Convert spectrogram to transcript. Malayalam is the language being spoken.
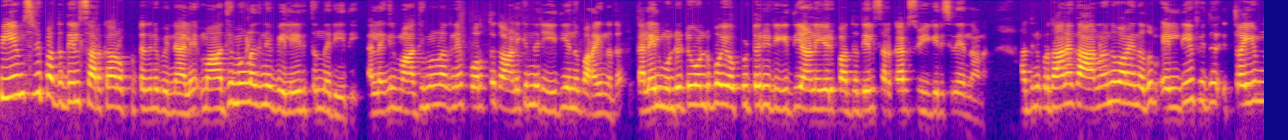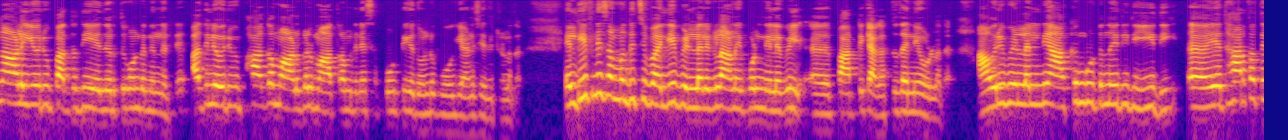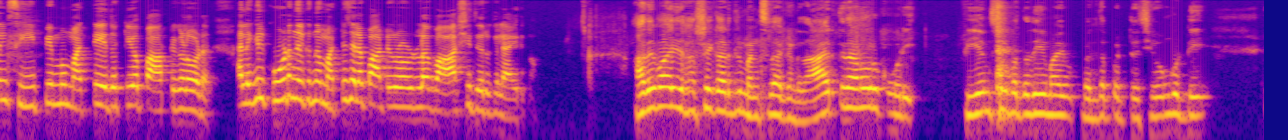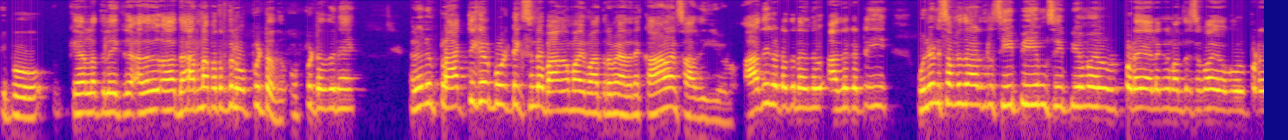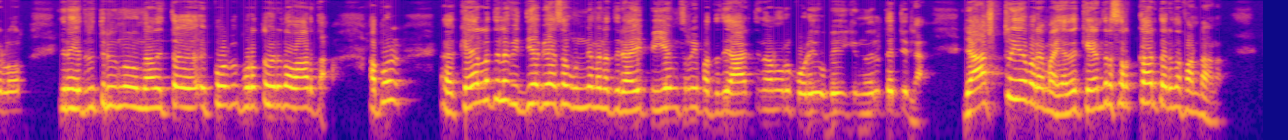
പി എം ശ്രീ പദ്ധതിയിൽ സർക്കാർ ഒപ്പിട്ടതിന് പിന്നാലെ മാധ്യമങ്ങൾ അതിനെ വിലയിരുത്തുന്ന രീതി അല്ലെങ്കിൽ മാധ്യമങ്ങൾ അതിനെ പുറത്ത് കാണിക്കുന്ന രീതി എന്ന് പറയുന്നത് തലയിൽ മുണ്ടിട്ട് കൊണ്ടുപോയി ഒപ്പിട്ട ഒരു രീതിയാണ് ഈ ഒരു പദ്ധതിയിൽ സർക്കാർ സ്വീകരിച്ചത് എന്നാണ്. അതിന് പ്രധാന കാരണം എന്ന് പറയുന്നതും എൽ ഡി എഫ് ഇത് ഇത്രയും നാൾ ഈ ഒരു പദ്ധതിയെ എതിർത്തുകൊണ്ട് നിന്നിട്ട് അതിലെ ഒരു വിഭാഗം ആളുകൾ മാത്രം ഇതിനെ സപ്പോർട്ട് ചെയ്തുകൊണ്ട് പോവുകയാണ് ചെയ്തിട്ടുള്ളത്. എൽ ഡി എഫിനെ സംബന്ധിച്ച് വലിയ വിള്ളലുകളാണ് ഇപ്പോൾ നിലവിൽ ഏഹ്, പാർട്ടിക്ക് അകത്ത് തന്നെ ഉള്ളത്. ആ ഒരു വിള്ളലിനെ ആക്കം കൂട്ടുന്ന ഒരു രീതി യഥാർത്ഥത്തിൽ സി പി എമ്മും മറ്റേതൊക്കെയോ പാർട്ടികളോട് അല്ലെങ്കിൽ കൂടെ നിൽക്കുന്ന മറ്റു ചില പാർട്ടികളോടുള്ള വാശി തീർക്കലായിരുന്നു. ആദ്യമായി ഹർഷ കാര്യത്തിൽ മനസ്സിലാക്കേണ്ടത് ആയിരത്തി നാനൂറ് കോടി പി എം സി പദ്ധതിയുമായി ബന്ധപ്പെട്ട് ശിവൻകുട്ടി ഇപ്പോ കേരളത്തിലേക്ക് അതായത് ആ ധാരണാപത്രത്തിൽ ഒപ്പിട്ടത് ഒപ്പിട്ടതിനെ അതിന് പ്രാക്ടിക്കൽ പൊളിറ്റിക്സിന്റെ ഭാഗമായി മാത്രമേ അതിനെ കാണാൻ സാധിക്കുകയുള്ളൂ. ആദ്യഘട്ടത്തിൽ അതിന് ആദ്യഘട്ടം ഈ മുന്നണി സംവിധാനത്തിൽ C P M C P M ഉൾപ്പെടെ അല്ലെങ്കിൽ മന്ത്രിസഭാ യോഗം ഉൾപ്പെടെയുള്ളവർ ഇതിനെ എതിർത്തിരുന്നു എന്നാണ് ഇപ്പോൾ പുറത്തു വരുന്ന വാർത്ത. അപ്പോൾ കേരളത്തിലെ വിദ്യാഭ്യാസ ഉന്നമനത്തിനായി പി എം ശ്രീ പദ്ധതി ആയിരത്തി നാനൂറ് കോടി ഉപയോഗിക്കുന്നതിൽ തെറ്റില്ല. രാഷ്ട്രീയപരമായി അത് കേന്ദ്ര സർക്കാർ തരുന്ന ഫണ്ടാണ്.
